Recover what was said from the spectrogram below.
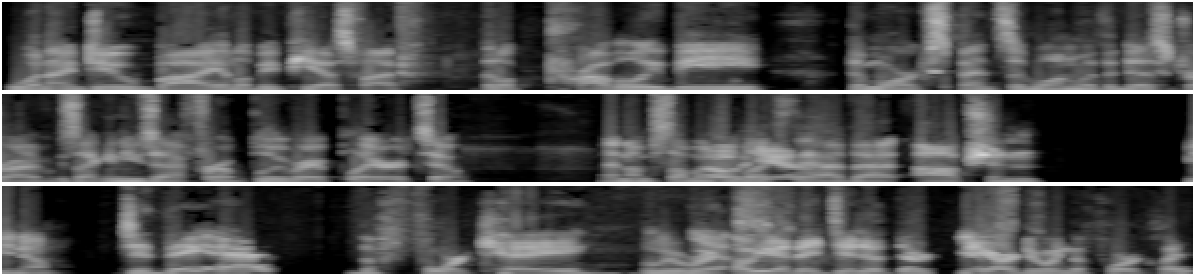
when I do buy, it'll be PS5. It'll probably be the more expensive one with a disc drive because I can use that for a Blu-ray player too. And I'm someone who Oh, likes yeah. to have that option. You know, Did they add the 4K Blu-ray? Yes. Oh yeah, they did it. They're, They are doing the 4K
